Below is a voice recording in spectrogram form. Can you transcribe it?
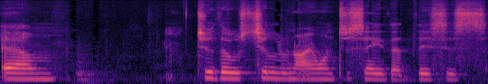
Um, to those children, I want to say that this is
